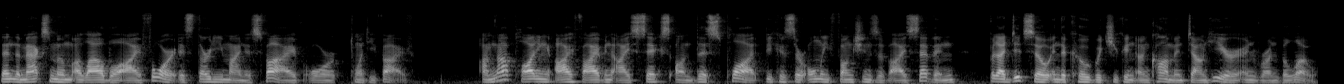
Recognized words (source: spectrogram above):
then the maximum allowable I4 is 30 minus 5, or 25. I'm not plotting I5 and I6 on this plot because they're only functions of I7, but I did so in the code which you can uncomment down here and run below.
